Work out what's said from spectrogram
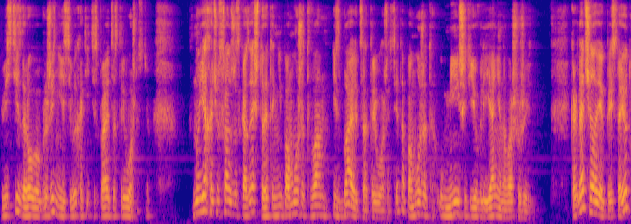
вести здоровый образ жизни, если вы хотите справиться с тревожностью. Но я хочу сразу же сказать, что это не поможет вам избавиться от тревожности, это поможет уменьшить ее влияние на вашу жизнь. Когда человек перестает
